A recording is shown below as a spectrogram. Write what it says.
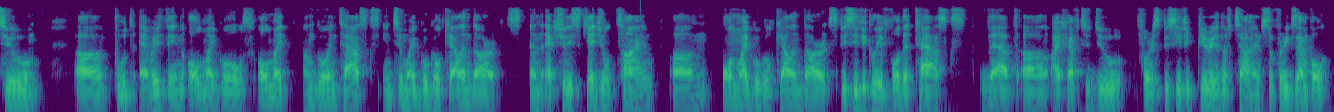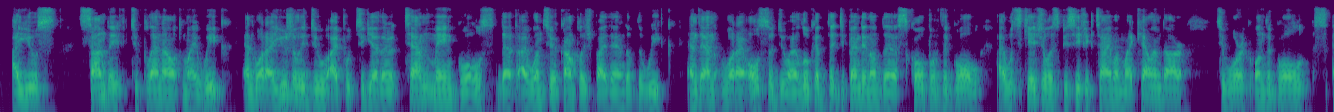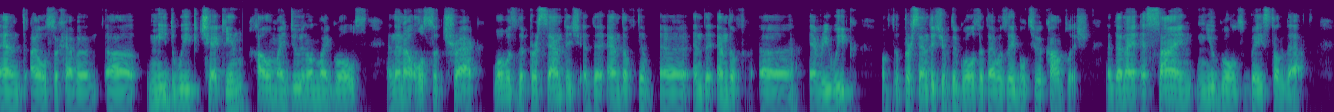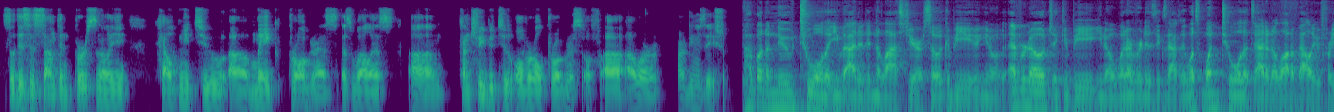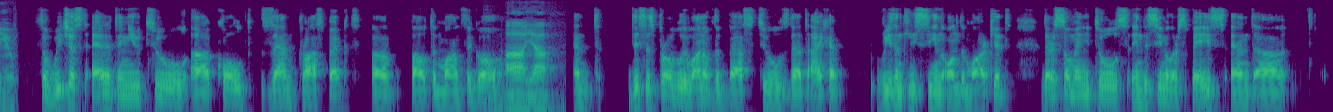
to uh, put everything, all my goals, all my ongoing tasks into my Google Calendar and actually schedule time um, on my Google Calendar specifically for the tasks that uh, I have to do for a specific period of time. So, for example, I use Sunday to plan out my week. And what I usually do, I put together 10 main goals that I want to accomplish by the end of the week. And then what I also do, I look at the, depending on the scope of the goal, I would schedule a specific time on my calendar to work on the goals. And I also have a, a midweek check-in. How am I doing on my goals? And then I also track what was the percentage at the end of the, uh, the end of uh, every week of the percentage of the goals that I was able to accomplish. And then I assign new goals based on that. So this is something personally helped me to uh, make progress as well as um, contribute to overall progress of uh, our organization. How about a new tool that you've added in the last year? So it could be, you know, Evernote, it could be, you know, whatever it is exactly. What's one tool that's added a lot of value for you? So we just added a new tool uh, called Zen Prospect uh, about a month ago. Ah, yeah. And this is probably one of the best tools that I have recently seen on the market. There are so many tools in the similar space, and uh,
